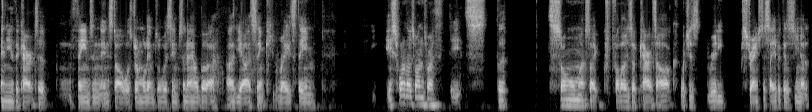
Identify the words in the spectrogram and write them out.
any of the character themes in, in Star Wars, John Williams always seems to nail. But uh, uh, yeah, I think Rey's theme. It's one of those ones where th- it's the song almost like follows a character arc, which is really strange to say because you know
